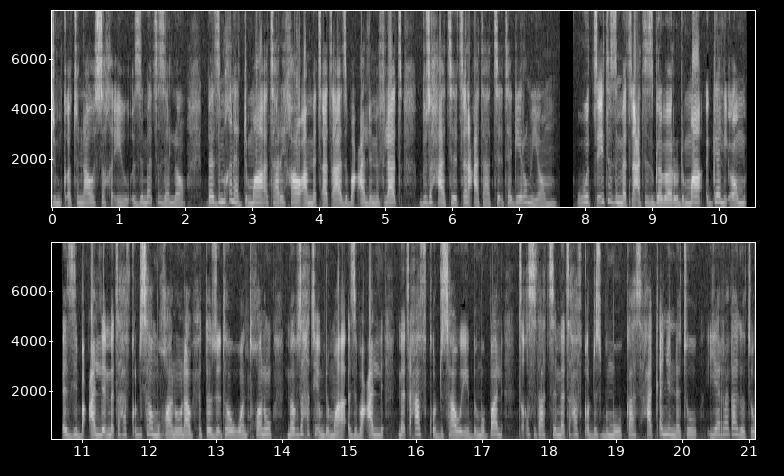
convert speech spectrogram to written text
ድምቀቱ እናወሰኸ እዩ ዝመፅእ ዘሎ። በዚ ምክንያት ድማ ታሪኻዊ ኣመጻጽኣ እዚ ንምፍላጥ ብዙሓት ጽንዓታት ተገይሮም እዮም። ውፅኢት እዚ መጽናዕቲ ዝገበሩ ድማ ገሊኦም እዚ በዓል መፅሓፍ ቅዱሳዊ ምዃኑ ናብ ሕቶ ዝእተውዎ እንትኾኑ መብዛሕትኦም ድማ እዚ በዓል መፅሓፍ ቅዱሳዊ እዩ ብምባል ጥቕስታት መፅሓፍ ቅዱስ ብምውካስ ሓቀኝነቱ የረጋግፁ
